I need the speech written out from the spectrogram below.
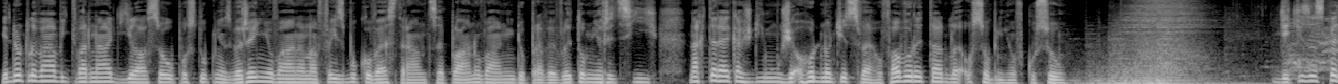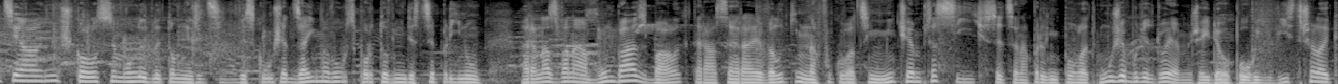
Jednotlivá výtvarná díla jsou postupně zveřejňována na facebookové stránce plánování dopravy v Litoměřicích, na které každý může ohodnotit svého favorita dle osobního vkusu. Děti ze speciálních škol si mohly v Litoměřicích vyzkoušet zajímavou sportovní disciplínu. Hra nazvaná Bumbás bal, která se hraje velkým nafukovacím míčem přes síť, sice na první pohled může budit dojem, že jde o pouhý výstřelek,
